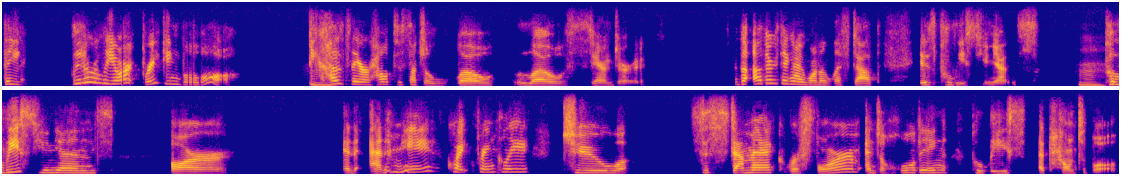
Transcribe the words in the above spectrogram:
they literally aren't breaking the law because mm. they are held to such a low, low standard. The other thing I want to lift up is police unions. Mm. Police unions are an enemy, quite frankly, to systemic reform and to holding police accountable.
